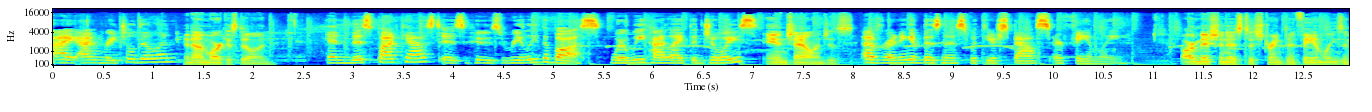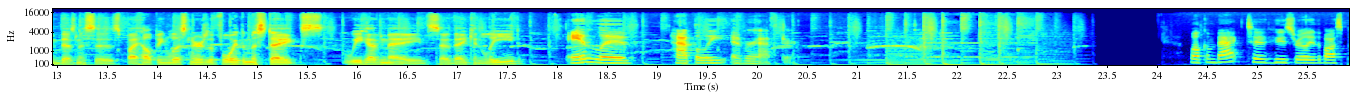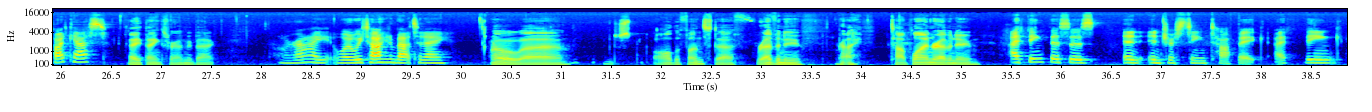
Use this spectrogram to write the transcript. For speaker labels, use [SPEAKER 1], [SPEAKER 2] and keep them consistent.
[SPEAKER 1] Hi, I'm Rachel Dillon,
[SPEAKER 2] And I'm Marcus Dillon.
[SPEAKER 1] and this podcast is Who's Really the Boss, where we highlight the joys
[SPEAKER 2] And challenges.
[SPEAKER 1] of running a business with your spouse or family.
[SPEAKER 2] Our mission is to strengthen families and businesses by helping listeners avoid the mistakes we have made so they can lead.
[SPEAKER 1] and live happily ever after. Welcome back to Who's Really the Boss podcast.
[SPEAKER 2] Hey, thanks for having me back.
[SPEAKER 1] All right, what are we talking about today?
[SPEAKER 2] Oh, uh, just all the fun stuff. Revenue, right? Top line revenue.
[SPEAKER 1] I think this is an interesting topic. I think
